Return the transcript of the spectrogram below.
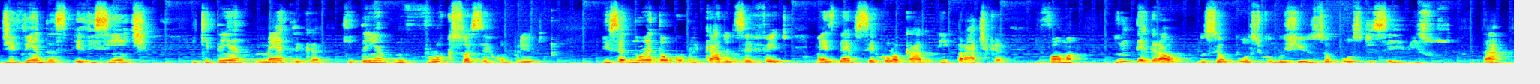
de vendas eficiente e que tenha métrica, que tenha um fluxo a ser cumprido. Isso não é tão complicado de ser feito, mas deve ser colocado em prática de forma integral no seu posto de combustível, no seu posto de serviços, tá?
